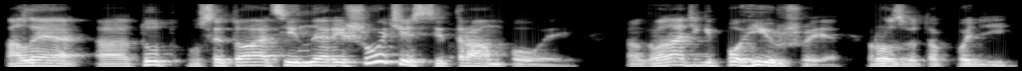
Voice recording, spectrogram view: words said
Але а, тут у ситуації нерішучості Трампової вона тільки погіршує розвиток подій.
